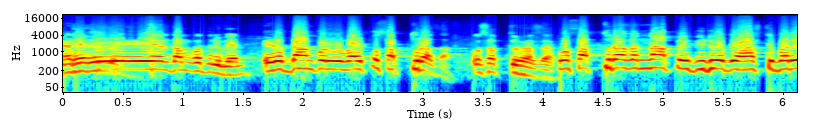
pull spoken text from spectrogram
এর দাম কত নেবেন? এটার দাম পড়বে ভাই পঁচাত্তর হাজার। পঁচাত্তর হাজার। পঁচাত্তর হাজার না আপনি ভিডিও দিয়ে আসতে পারে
